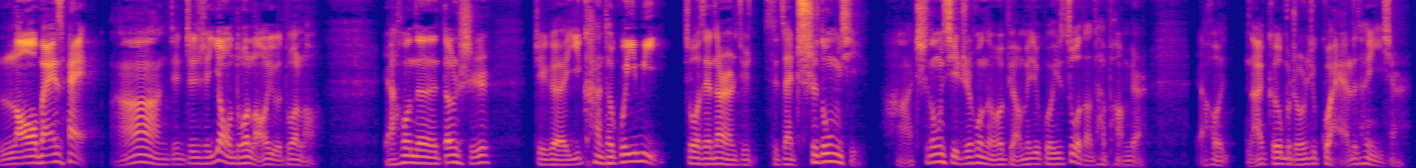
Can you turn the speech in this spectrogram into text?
老白菜啊！这真是要多老有多老。然后呢，当时。这个一看她闺蜜坐在那儿就在吃东西啊，吃东西之后呢，我表妹就过去坐到她旁边，然后拿胳膊肘就拐了她一下。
